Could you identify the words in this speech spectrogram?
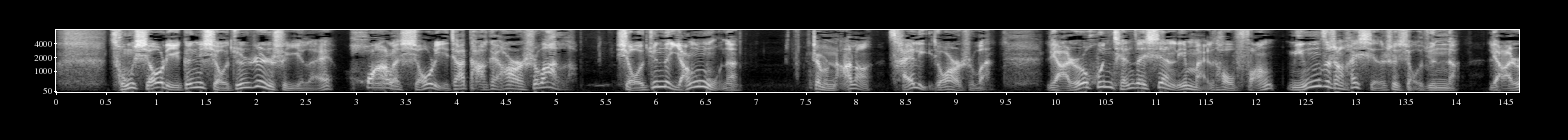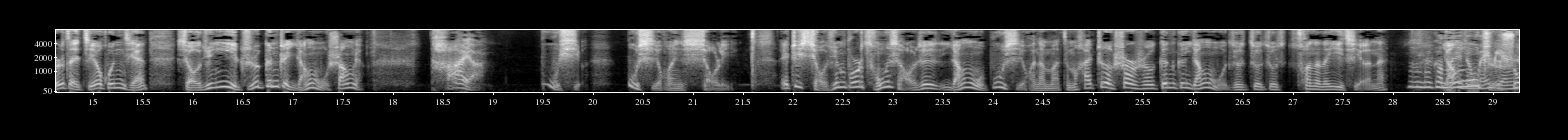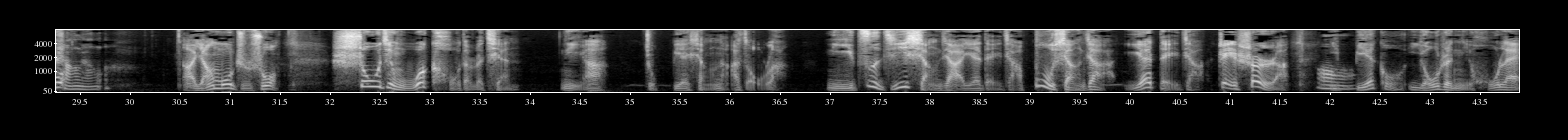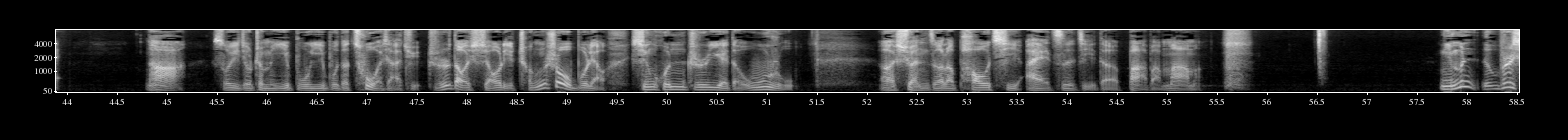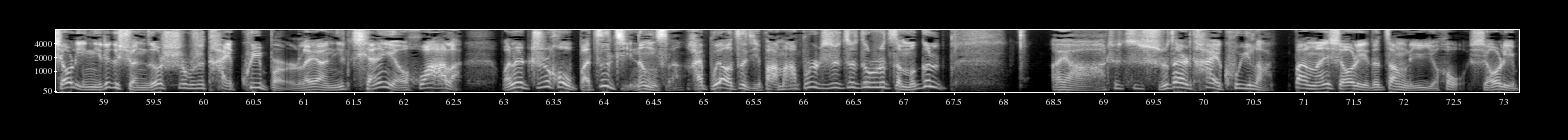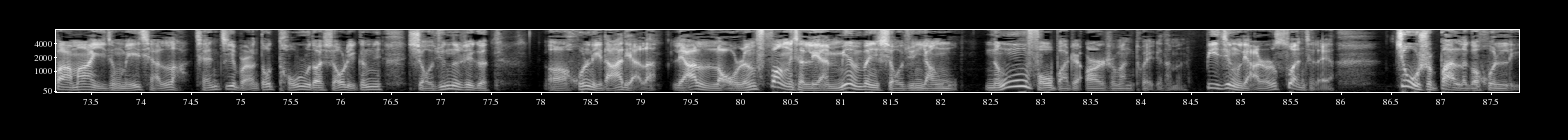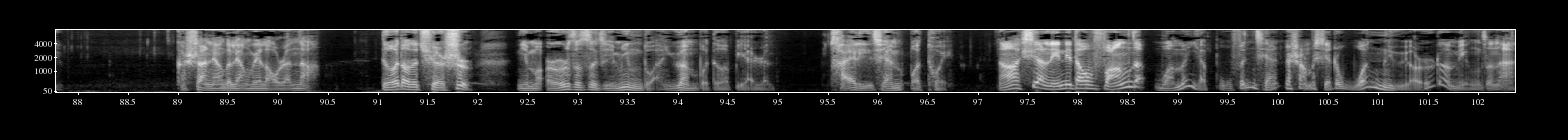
从小李跟小军认识以来，花了小李家大概二十万了。小军的养母呢，这么拿了彩礼就二十万。俩人婚前在县里买了套房，名字上还写的是小军的。俩人在结婚前，小军一直跟这养母商量，他呀不喜不喜欢小李。哎，这小军不是从小这养母不喜欢他吗？怎么还这事儿时候跟跟养母就就就窜到在一起了呢？养母只说啊，养母只说收进我口袋的钱，你啊就别想拿走了。你自己想嫁也得嫁，不想嫁也得嫁。这事儿啊，你别够由着你胡来啊。所以就这么一步一步的错下去，直到小李承受不了新婚之夜的侮辱。呃，选择了抛弃爱自己的爸爸妈妈。你们不是小李，你这个选择是不是太亏本了呀？你钱也花了，完了之后把自己弄死，还不要自己爸妈，不是这这都是怎么个？哎呀，这这实在是太亏了。办完小李的葬礼以后，小李爸妈已经没钱了，钱基本上都投入到小李跟小军的这个。啊，婚礼打点了，俩老人放下脸面问小军养母能否把这二十万退给他们。毕竟俩人算起来呀，就是办了个婚礼。可善良的两位老人呐，得到的却是你们儿子自己命短，怨不得别人。彩礼钱不退，啊，县里那套房子我们也不分钱，那上面写着我女儿的名字呢。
